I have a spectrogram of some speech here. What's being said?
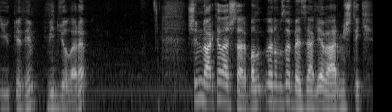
yüklediğim videoları. Şimdi arkadaşlar balıklarımıza bezelye vermiştik.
